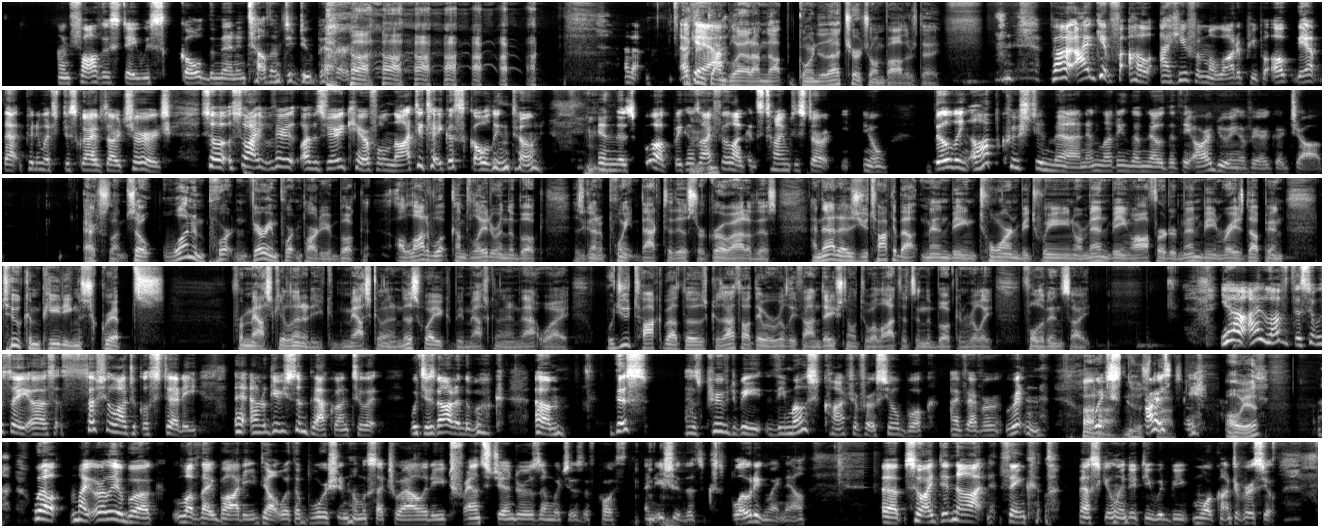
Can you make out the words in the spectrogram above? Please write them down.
On Father's Day, we scold the men and tell them to do better. I think I'm glad I'm not going to that church on Father's Day. but I get oh, I hear from a lot of people. Oh, yep, that pretty much describes our church. So so I very I was very careful not to take a scolding tone mm-hmm. in this book because mm-hmm. I feel like it's time to start, you know, building up Christian men and letting them know that they are doing a very good job. Excellent. So, one important, very important part of your book, a lot of what comes later in the book is going to point back to this or grow out of this. And that is you talk about men being torn between, or men being offered, or men being raised up in two competing scripts for masculinity. You could be masculine in this way, you could be masculine in that way. Would you talk about those? Because I thought they were really foundational to a lot that's in the book and really full of insight. Yeah, I love this. It was a uh, sociological study, and I'll give you some background to it which is not in the book. Um, this has proved to be the most controversial book I've ever written, which surprised me. Oh, yeah? Well, my earlier book, Love Thy Body, dealt with abortion, homosexuality, transgenderism, which is, of course, an issue that's exploding right now. Uh, so I did not think masculinity would be more controversial.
